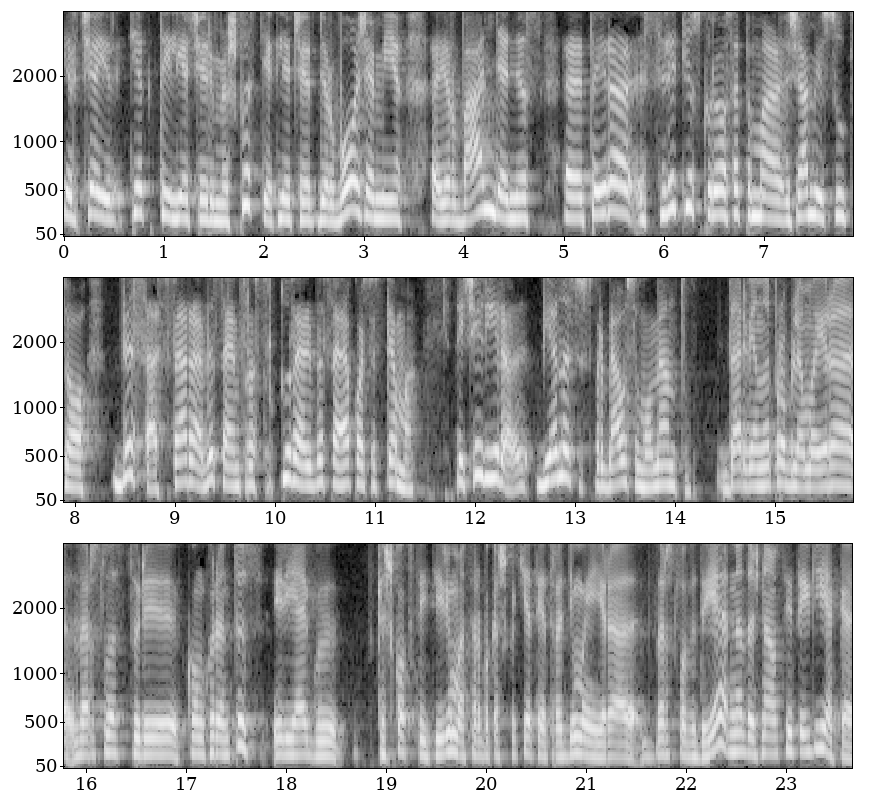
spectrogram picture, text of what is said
Ir čia ir tiek tai liečia ir miškus, tiek liečia ir dirbožėmį, e, ir vandenis. Tai yra sritys, kurios apima žemės ūkio visą sferą, visą infrastruktūrą ir visą ekosistemą. Tai čia ir yra vienas iš svarbiausių momentų. Dar viena problema yra, verslas turi konkurentus ir jeigu kažkoks tai tyrimas arba kažkokie tai atradimai yra verslo viduje, ar ne, dažniausiai tai lieka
